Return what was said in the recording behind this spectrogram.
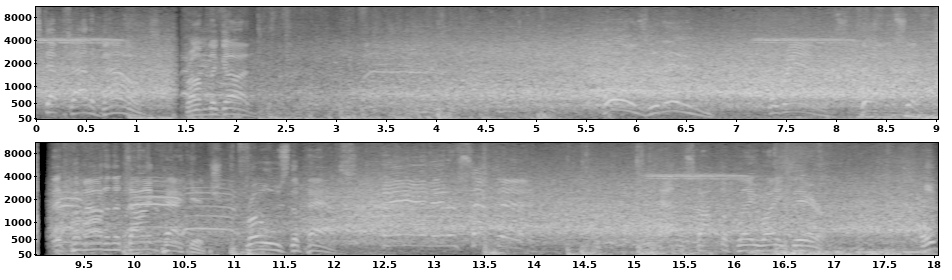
Steps out of bounds. From the gun. The dime package. Throws the pass. And intercepted. That'll stop the play right there. Oh.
